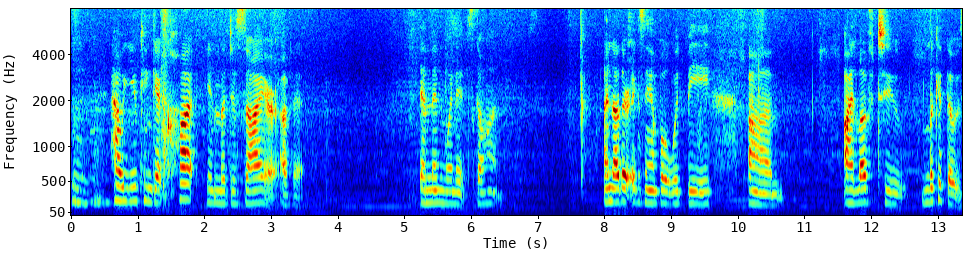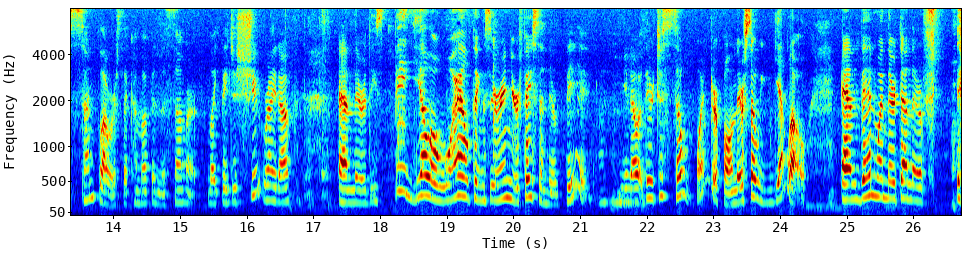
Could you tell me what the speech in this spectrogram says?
Mm-hmm. How you can get caught in the desire of it. And then when it's gone. Another example would be um, I love to look at those sunflowers that come up in the summer. Like they just shoot right up, and they're these big yellow wild things. They're in your face and they're big. Mm-hmm. You know, they're just so wonderful and they're so yellow. And then when they're done, they're they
